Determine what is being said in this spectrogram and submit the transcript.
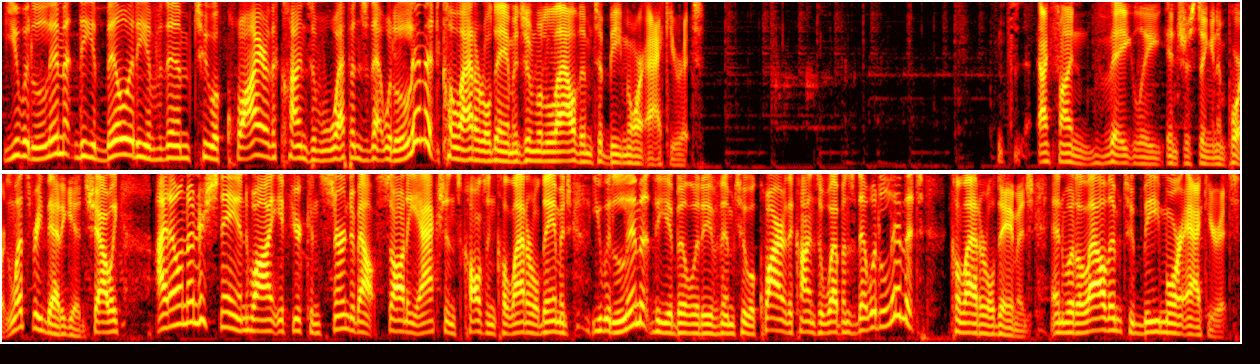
you would limit the ability of them to acquire the kinds of weapons that would limit collateral damage and would allow them to be more accurate. It's, I find vaguely interesting and important. Let's read that again, shall we? I don't understand why, if you're concerned about Saudi actions causing collateral damage, you would limit the ability of them to acquire the kinds of weapons that would limit collateral damage and would allow them to be more accurate.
